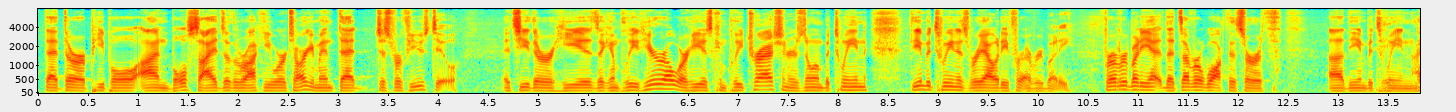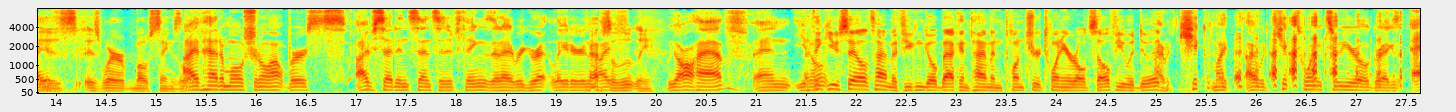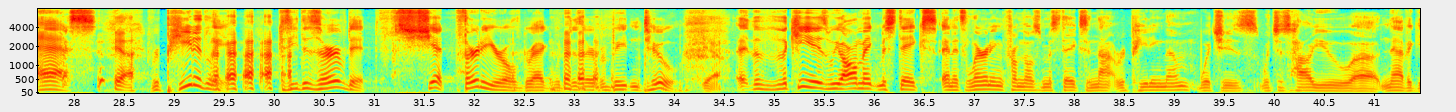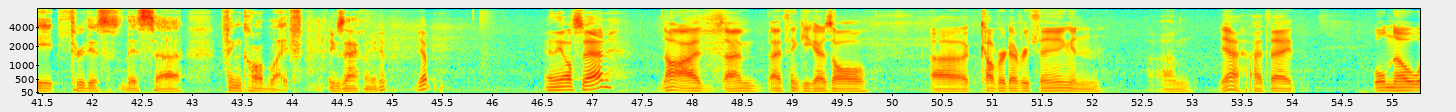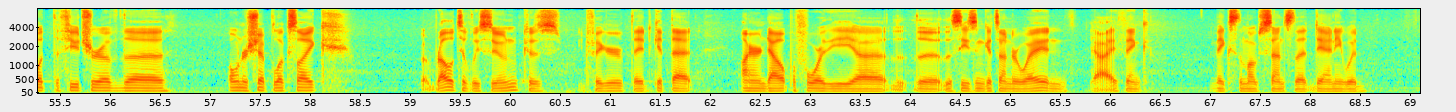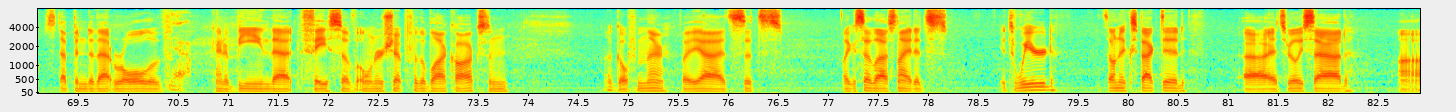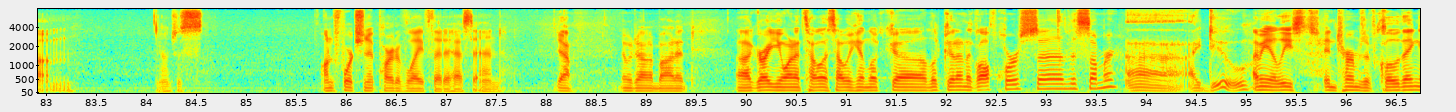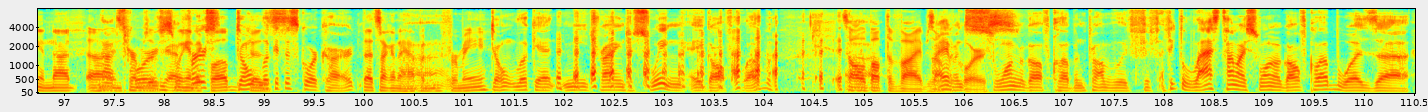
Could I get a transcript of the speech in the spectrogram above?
that there are people on both sides of the Rocky Wirtz argument that just refuse to. It's either he is a complete hero or he is complete trash, and there's no in between. The in between is reality for everybody. For everybody that's ever walked this earth, Uh, the in between is is where most things live. I've had emotional outbursts. I've said insensitive things that I regret later in life. Absolutely. We all have, and you I know, think you say all the time, if you can go back in time and punch your 20 year old self, you would do it. I would kick my I would kick 22 year old Greg's ass. Yeah. Repeatedly because he deserved it. Shit, 30 year old Greg would deserve a beating too. Yeah. Uh, The, the key is we all make mistakes and it's learning from those mistakes and not repeating them, which is which is how you uh, navigate through this this uh, thing called life. exactly. Yep. Yep. Anything else to add? No, I, I'm. I think you guys all uh, covered everything, and um, yeah, I think we'll know what the future of the ownership looks like relatively soon, because you'd figure they'd get that ironed out before the, uh, the the the season gets underway, and yeah, I think it makes the most sense that Danny would step into that role of Yeah. Kind of being that face of ownership for the Blackhawks, and I'll go from there. But yeah, it's it's like I said last night. It's it's weird. It's unexpected. Uh, it's really sad. Um, you know, just unfortunate part of life that it has to end. Yeah, no doubt about it. Uh, Greg, you want to tell us how we can look uh, look good on a golf course uh, this summer? Uh, I do. I mean, at least in terms of clothing and not, uh, Not in terms of scores. Yeah, swinging First, the club. Don't look at the scorecard. That's not going to happen Uh, for me. Don't look at me trying to swing a golf club. It's all about the vibes on I haven't course. swung a golf club in probably. 50, I think the last time I swung a golf club was uh,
